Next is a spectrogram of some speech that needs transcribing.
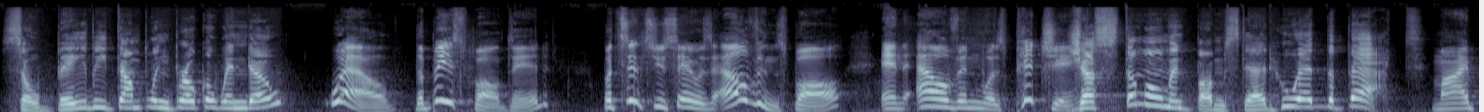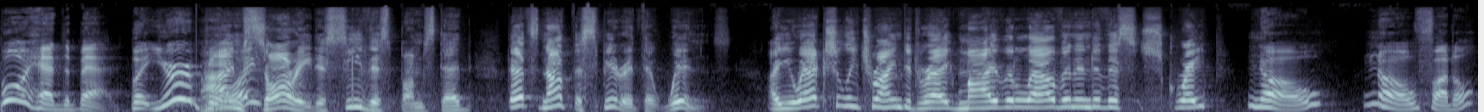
So Baby Dumpling broke a window? Well, the baseball did. But since you say it was Alvin's ball and Alvin was pitching, Just a moment, Bumstead. Who had the bat? my boy had the bat. But your boy. I'm sorry to see this, Bumstead. That's not the spirit that wins. Are you actually trying to drag my little Alvin into this scrape? No, no, Fuddle.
